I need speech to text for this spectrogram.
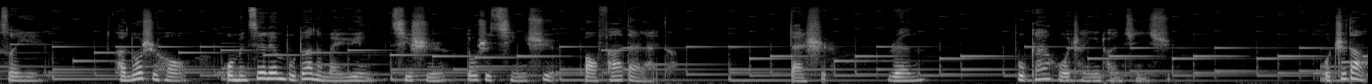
所以。很多时候，我们接连不断的霉运，其实都是情绪爆发带来的。但是，人不该活成一团情绪。我知道，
